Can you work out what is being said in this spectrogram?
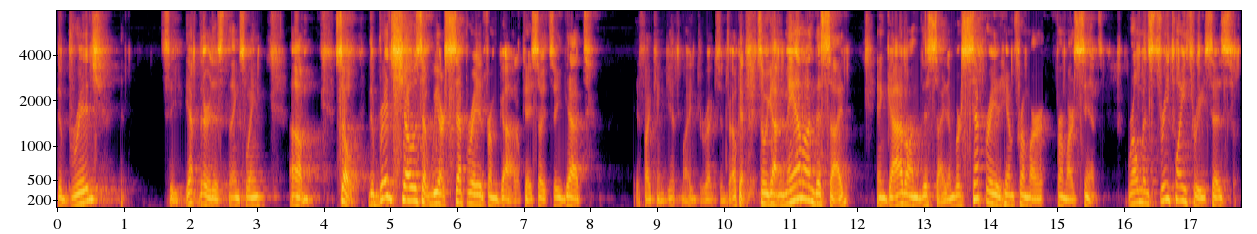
The bridge, see, yep, there it is. Thanks, Wayne. Um, so the bridge shows that we are separated from God. Okay, so, so you got, if I can get my directions. Okay, so we got man on this side and God on this side, and we're separated him from our from our sins. Romans 3:23 says,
